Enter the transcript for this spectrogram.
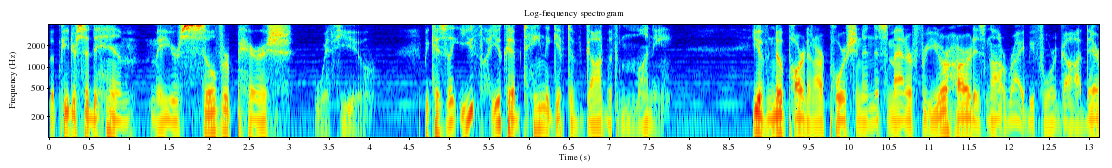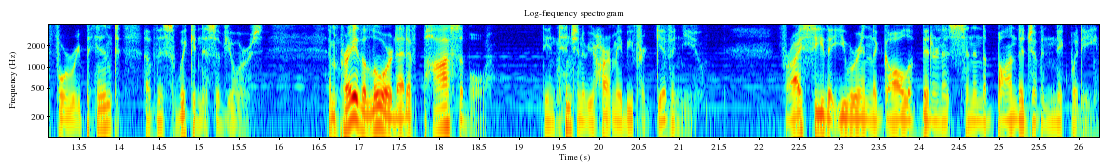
But Peter said to him, May your silver perish with you, because you thought you could obtain the gift of God with money. You have no part in our portion in this matter, for your heart is not right before God. Therefore, repent of this wickedness of yours. and pray the Lord that if possible, the intention of your heart may be forgiven you. For I see that you were in the gall of bitterness and in the bondage of iniquity.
